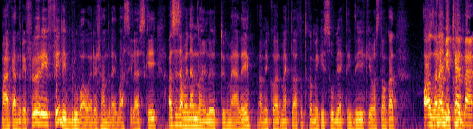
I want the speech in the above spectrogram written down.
Marc-André Fleury, Philip Grubauer és Andrei Vasilevski. Azt hiszem, hogy nem nagyon lőttünk mellé, amikor megtartottuk a mi kis szubjektív díjkiosztónkat. Azzal Nem, együtt, hogy- Campbell,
